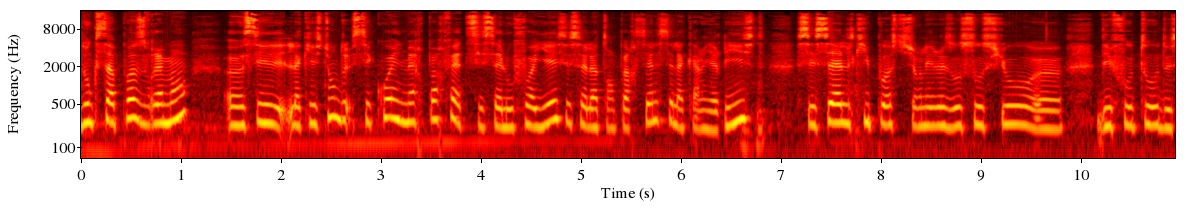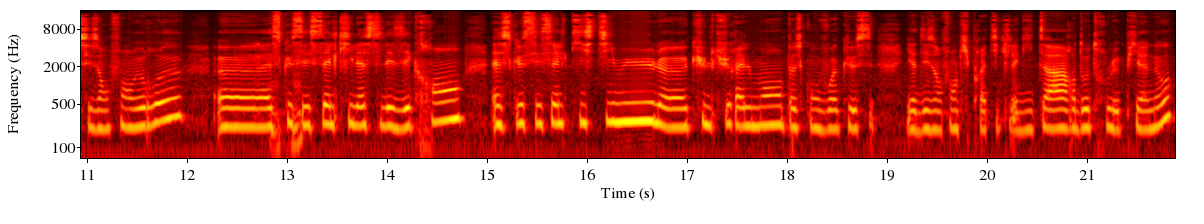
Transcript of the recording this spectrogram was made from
Donc ça pose vraiment euh, c'est la question de c'est quoi une mère parfaite? C'est celle au foyer, c'est celle à temps partiel, c'est la carriériste, c'est celle qui poste sur les réseaux sociaux euh, des photos de ses enfants heureux. Euh, Est-ce que c'est celle qui laisse les écrans? Est-ce que c'est celle qui stimule culturellement? Parce qu'on voit que il y a des enfants qui pratiquent la guitare, d'autres le piano.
